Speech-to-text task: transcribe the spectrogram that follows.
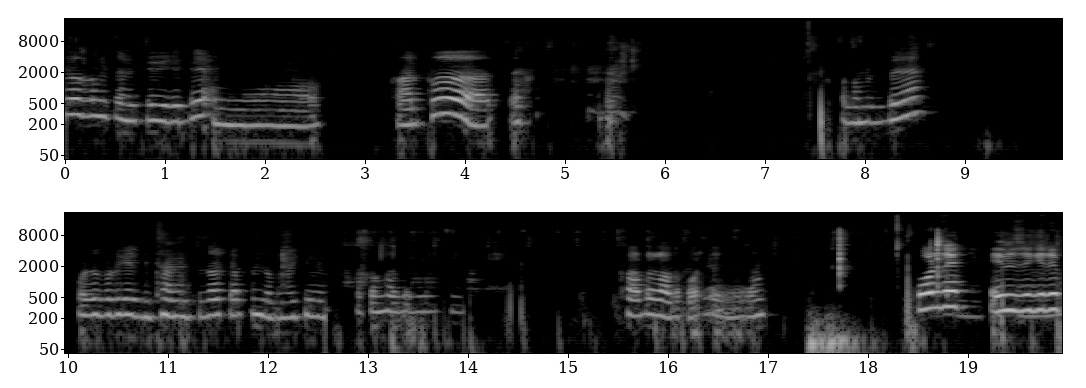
Kıralım seni şöyle bir. Oo, karpuz. Balımız be. Orada buraya bir tane tuzak yaptım da buna kim? Karpuz aldık orada elimize. Bu arada evimize girip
